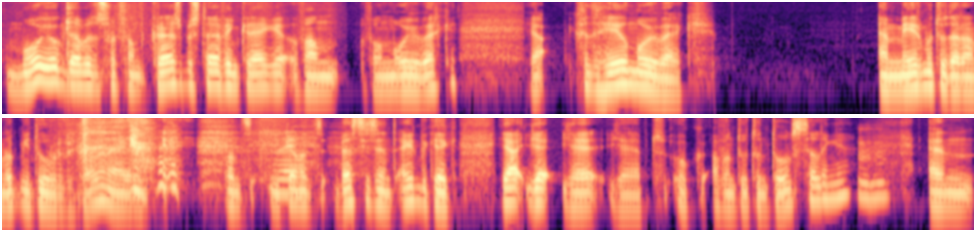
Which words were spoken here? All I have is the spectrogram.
mooi ook dat we een soort van kruisbestuiving krijgen van, van mooie werken. Ja, ik vind het heel mooi werk. En meer moeten we daar dan ook niet over vertellen eigenlijk. Want je Nee. kan het best eens in het echt bekijken. Ja, jij, jij, jij hebt ook af en toe tentoonstellingen. Mhm. En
